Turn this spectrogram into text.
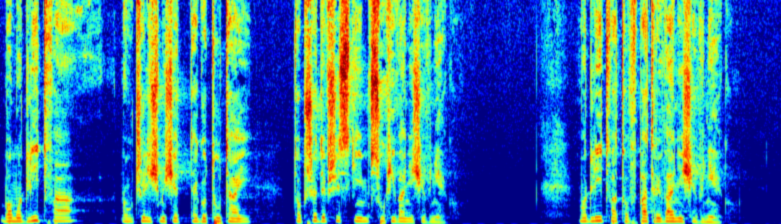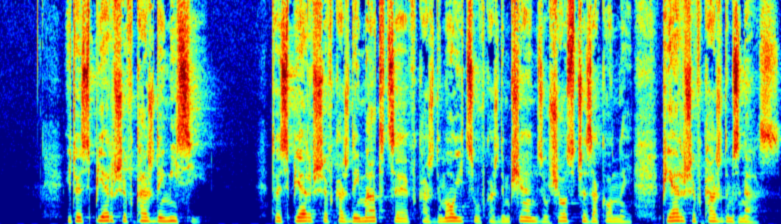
bo modlitwa, nauczyliśmy się tego tutaj, to przede wszystkim wsłuchiwanie się w Niego. Modlitwa to wpatrywanie się w Niego. I to jest pierwsze w każdej misji. To jest pierwsze w każdej matce, w każdym ojcu, w każdym księdzu, siostrze zakonnej. Pierwsze w każdym z nas.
